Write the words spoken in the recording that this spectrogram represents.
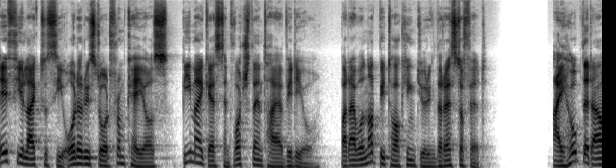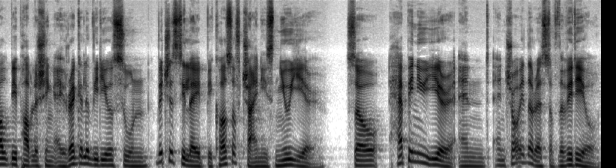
If you like to see order restored from chaos, be my guest and watch the entire video, but I will not be talking during the rest of it. I hope that I'll be publishing a regular video soon, which is delayed because of Chinese New Year. So, Happy New Year and enjoy the rest of the video.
